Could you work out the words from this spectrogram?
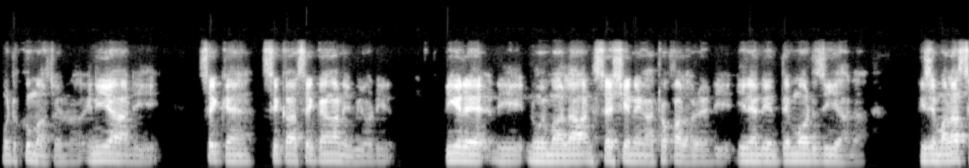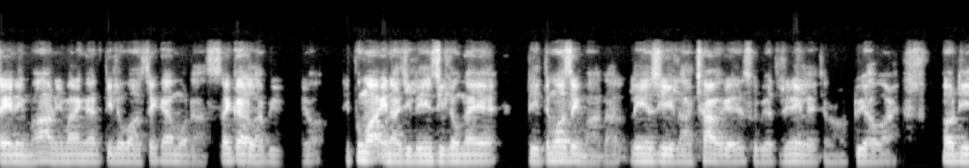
ဟိုတစ်ခုမှာဆိုရင်တော့အိန္ဒိယဒီစိတ်ကန်းစစ်ကာစိတ်ကန်းကနေပြီးတော့ဒီ ပြီးခဲ့တဲ့ဒီနိုဝင်ဘာလ28ရက်နေ့ကထွက်ခွာလာတဲ့ဒီအီရန်တင်တင်မောတစီရတာဒီဇင်ဘာလ10ရက်နေ့မှာမြန်မာနိုင်ငံတီလိုဝါစိတ်ကန်းမော်တာစိုက်ကလာပြီးတော့ဒီပူမာ energy လေရင်စီလုပ်ငန်းရဲ့ဒီတင်မောစိတ်မှာဒါလေရင်စီလာချခဲ့ဆိုပြီးတော့သတင်းတွေလည်းကျွန်တော်တွေ့ရပါတယ်။ဟောဒီ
